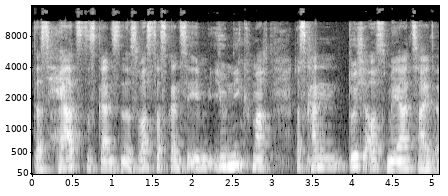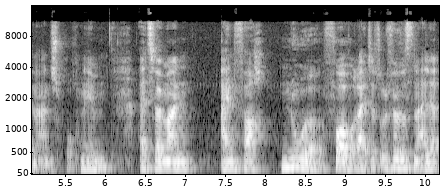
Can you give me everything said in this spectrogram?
das Herz des Ganzen ist, was das Ganze eben unique macht, das kann durchaus mehr Zeit in Anspruch nehmen, als wenn man einfach nur vorbereitet. Und wir wissen alle,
